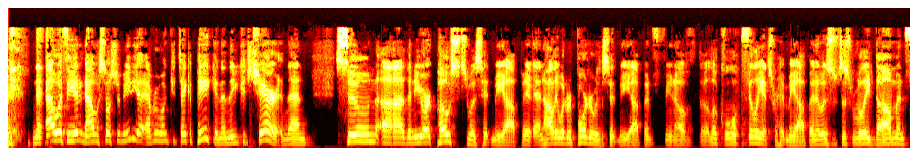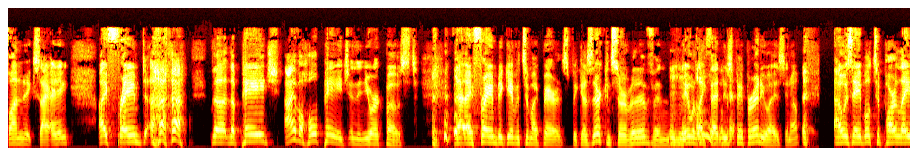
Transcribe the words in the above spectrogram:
now with the internet, now with social media, everyone can take a peek and then you could share it. And then soon, uh, the New York Post was hitting me up and Hollywood Reporter was hitting me up and, you know, the local affiliates were hitting me up and it was just really dumb and fun and exciting. I framed, the, the page. I have a whole page in the New York Post that I framed to give it to my parents because they're conservative and Mhm. they would like Oh, that okay. newspaper anyways, you know? I was able to parlay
